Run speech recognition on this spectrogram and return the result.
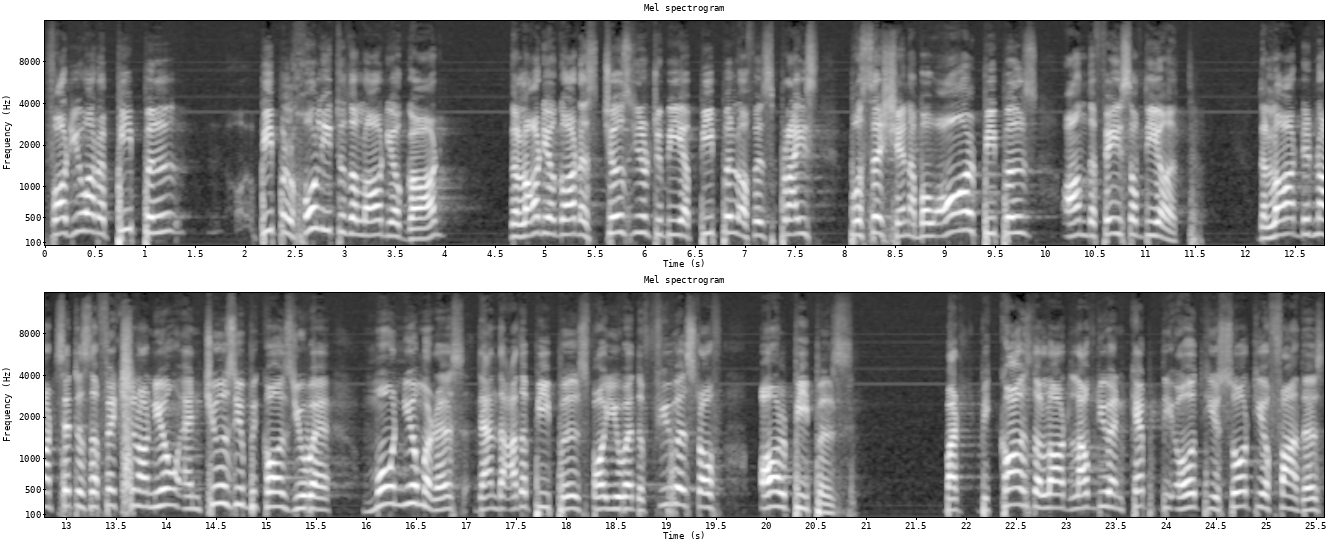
For you are a people, people holy to the Lord your God. The Lord your God has chosen you to be a people of his prized possession above all peoples on the face of the earth. The Lord did not set his affection on you and choose you because you were more numerous than the other peoples, for you were the fewest of all peoples. But because the Lord loved you and kept the oath you swore to your fathers,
